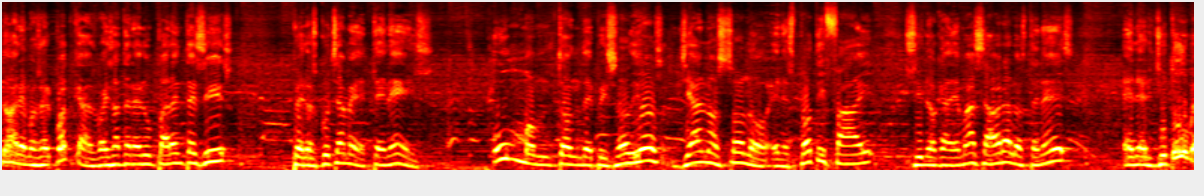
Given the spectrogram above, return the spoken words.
no haremos el podcast. Vais a tener un paréntesis, pero escúchame, tenéis un montón de episodios, ya no solo en Spotify, sino que además ahora los tenéis en el YouTube.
